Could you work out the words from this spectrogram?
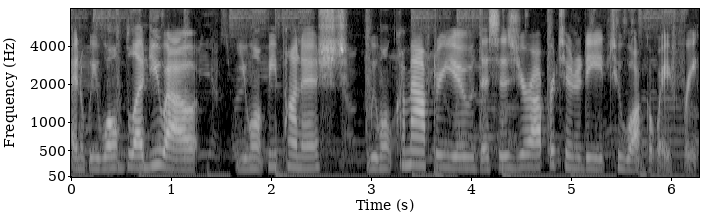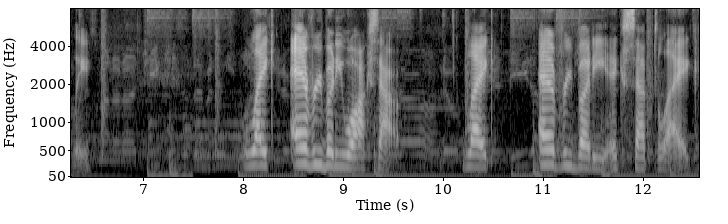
and we won't blood you out. You won't be punished. We won't come after you. This is your opportunity to walk away freely." Like everybody walks out. Like everybody except like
